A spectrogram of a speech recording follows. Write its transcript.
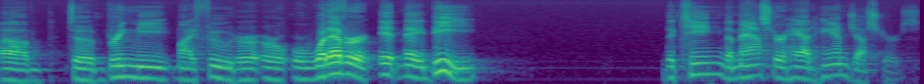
um, to bring me my food or, or, or whatever it may be, the king, the master, had hand gestures.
